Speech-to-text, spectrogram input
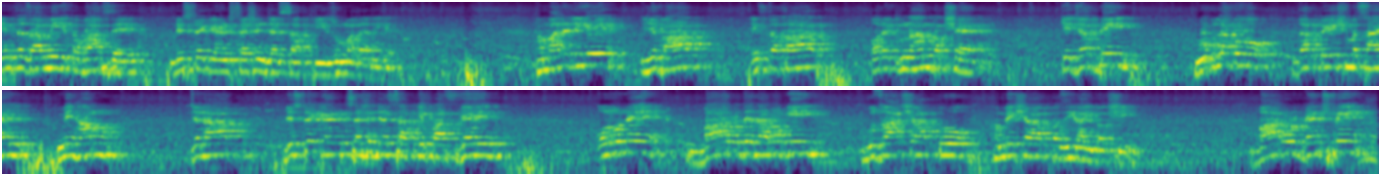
इंतज़ामी एतबार से डिस्ट्रिक्ट एंड सेशन जज साहब की ज़िम्मेदारी है। हमारे लिए ये बात इफ्तार और इतमान बख्श है कि जब भी मुगला को दरपेश मसाइल में हम जनाब डिस्ट्रिक्ट एंड सेशन जज साहब के पास गए, उन्होंने बार अहदेदारों की गुजारिशात को हमेशा पजीराई बख्शी। बार और बेंच में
